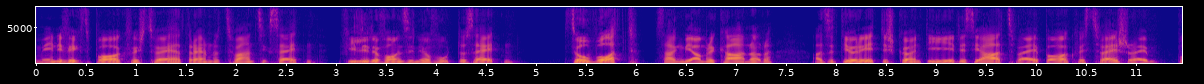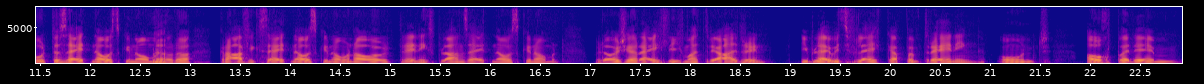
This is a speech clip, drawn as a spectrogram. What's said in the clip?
Im Endeffekt, Power Quest 2 hat 320 Seiten. Viele davon sind ja Fotoseiten. So what, sagen die Amerikaner, oder? Also theoretisch könnte ich jedes Jahr zwei PowerQuest 2 schreiben. Fotoseiten ausgenommen Ja. oder Grafikseiten ausgenommen, auch Trainingsplanseiten ausgenommen, weil da ist ja reichlich Material drin. Ich bleibe jetzt vielleicht gerade beim Training und auch bei dem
